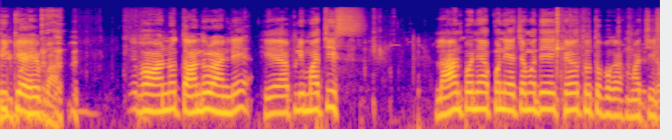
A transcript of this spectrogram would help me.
तिके आहे पहा हे भावानं तांदूळ आणले. हे आपली माचीस. लहानपणी आपण याच्यामध्ये खेळत होतो बघा माचीस.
